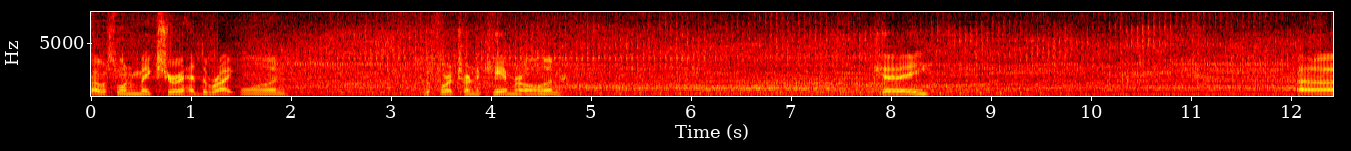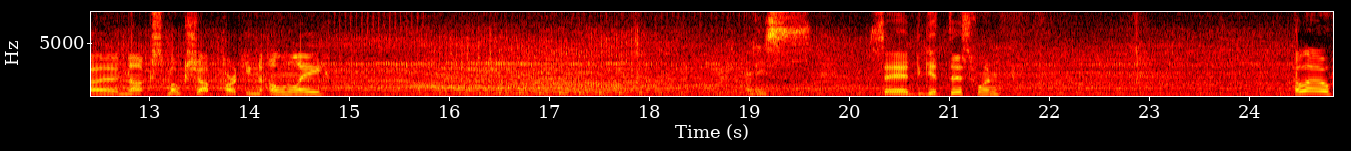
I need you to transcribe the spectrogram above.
I just want to make sure I had the right one before I turn the camera on. Okay. Uh, Knox Smoke Shop parking only. He s- said to get this one. Hello.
